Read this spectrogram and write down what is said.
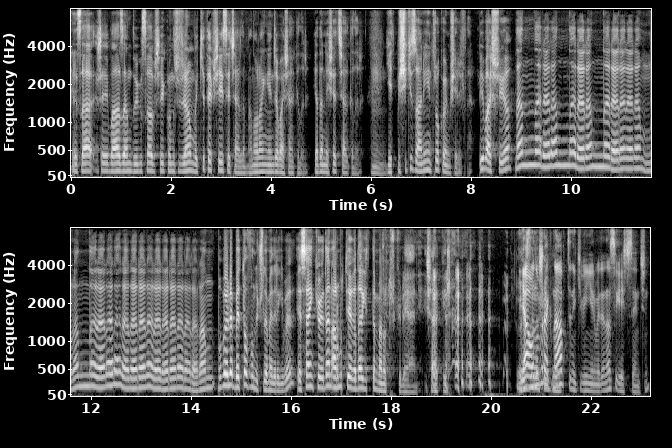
Mesela şey bazen duygusal bir şey konuşacağım vakit hep şeyi seçerdim ben. Orhan Gencebay şarkıları ya da Neşet şarkıları. 72 saniye intro koymuş herifler. Bir başlıyor. Bu böyle Beethoven üçlemeleri gibi. Esenköy'den Armutlu'ya kadar gittim ben o türküyle yani şarkıyla. Ya onu bırak ne yaptın 2020'de? Nasıl geçti senin için?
